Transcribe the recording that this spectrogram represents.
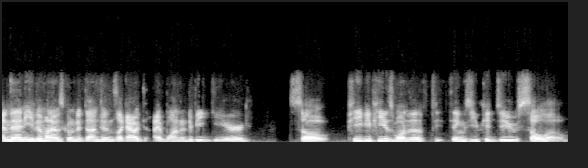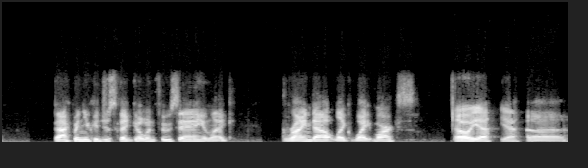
and then even when I was going to dungeons, like I would, I wanted to be geared. So PvP is one of the th- things you could do solo. Back when you could just like go in Fusang and like grind out like white marks, Oh yeah, yeah. uh,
